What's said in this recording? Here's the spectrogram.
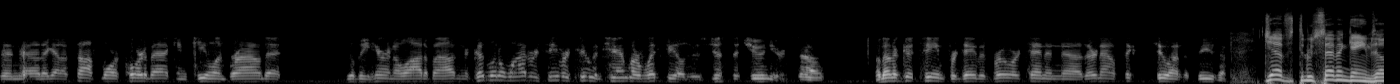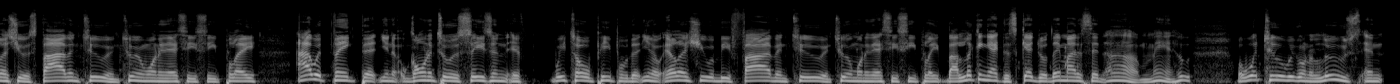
and uh, they got a sophomore quarterback in Keilon Brown that you'll be hearing a lot about, and a good little wide receiver too in Chandler Whitfield, who's just a junior. So another good team for David Brewerton, and uh, they're now six two on the season. Jeff, through seven games, LSU is five and two and two and one in SEC play. I would think that you know going into a season, if we told people that you know LSU would be five and two and two and one in the SEC play, by looking at the schedule, they might have said, "Oh man, who? Well, what two are we going to lose?" And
